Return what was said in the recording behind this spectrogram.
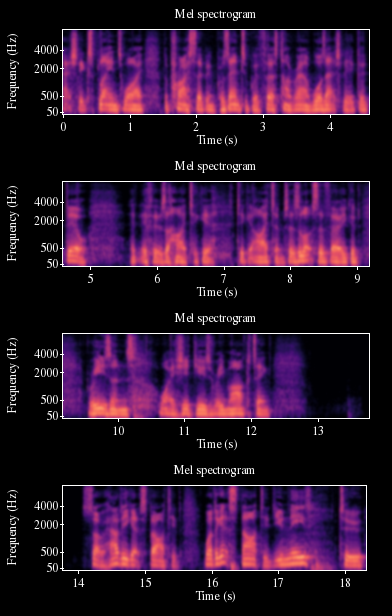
actually explains why the price they've been presented with first time around was actually a good deal if it was a high ticket ticket item. So there's lots of very good reasons why you should use remarketing. So how do you get started? Well, to get started, you need to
